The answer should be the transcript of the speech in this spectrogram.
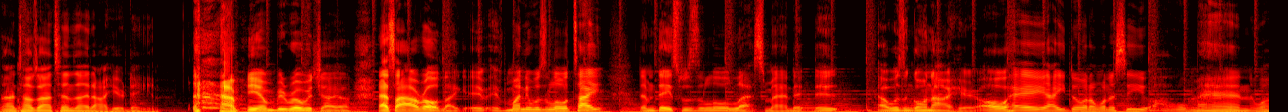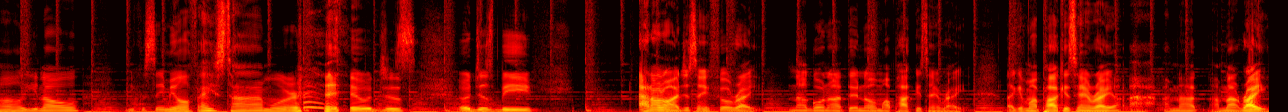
nine times out of ten, I'm out here dating. I mean, I'm gonna be real with y'all. Yo. That's how I rolled. Like, if, if money was a little tight, them dates was a little less, man. They, they, I wasn't going out here. Oh, hey, how you doing? I want to see you. Oh man, well, you know, you can see me on FaceTime, or it would just, it would just be, I don't know. I just ain't feel right. Not going out there knowing my pockets ain't right. Like if my pockets ain't right, I, I'm not, I'm not right.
